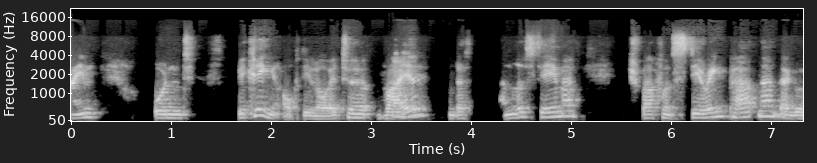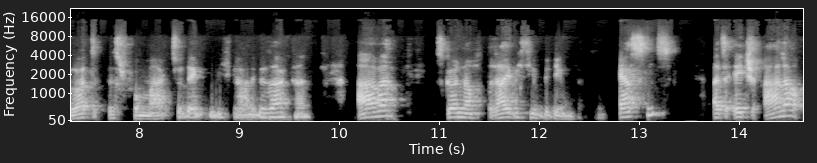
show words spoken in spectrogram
rein und wir kriegen auch die Leute, weil, mhm. und das ist ein anderes Thema, ich sprach von Steering-Partner, da gehört es vom Markt zu denken, wie ich gerade gesagt habe. Aber es gehören noch drei wichtige Bedingungen dazu. Erstens, als HRler,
